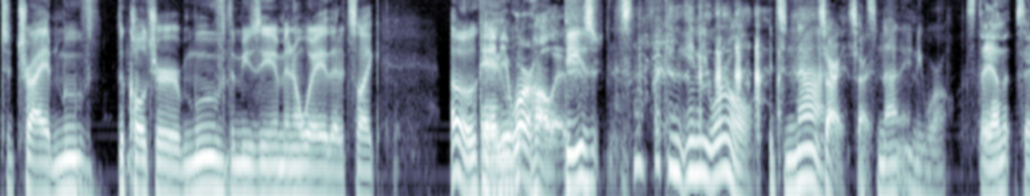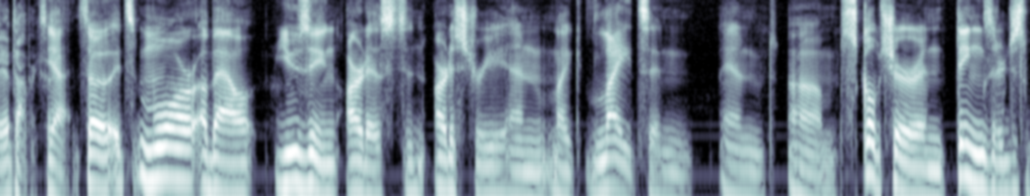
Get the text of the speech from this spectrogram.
to try and move the culture, move the museum in a way that it's like, oh, okay, Andy Warhol-ish. These it's not fucking Andy Warhol. It's not. Sorry, sorry. It's not Andy Warhol. Stay on stay on topic. sorry. Yeah. So it's more about using artists and artistry and like lights and and um, sculpture and things that are just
